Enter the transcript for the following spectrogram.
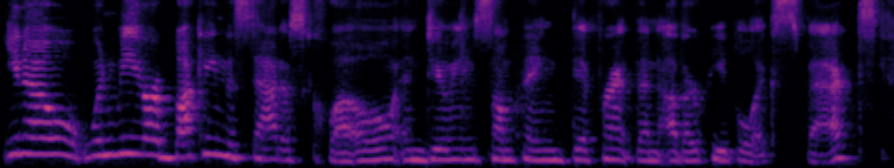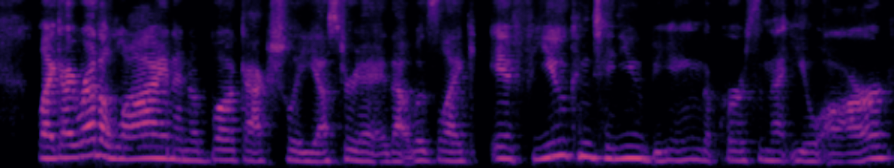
you know, when we are bucking the status quo and doing something different than other people expect, like I read a line in a book actually yesterday that was like, if you continue being the person that you are,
